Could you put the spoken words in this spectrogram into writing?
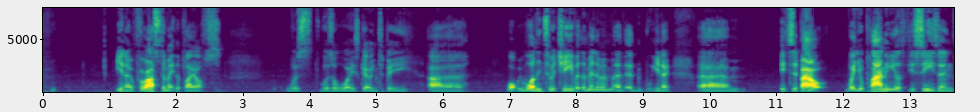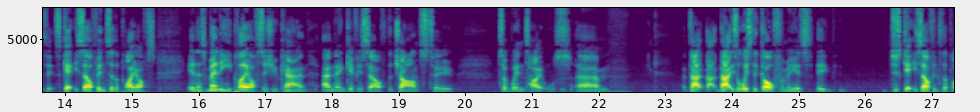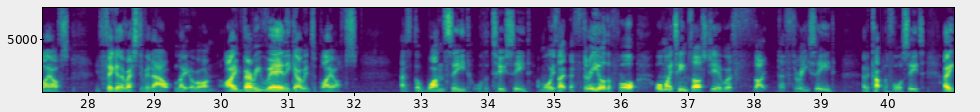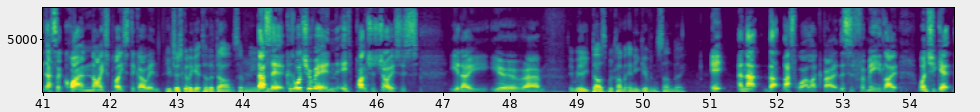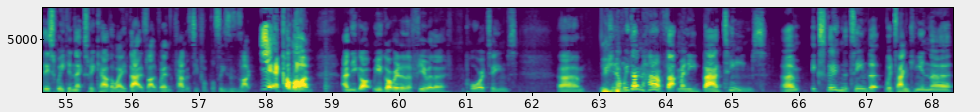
you know for us to make the playoffs was was always going to be uh, what we wanted to achieve at the minimum. And, and you know, um, it's about when you're planning your, your seasons. It's get yourself into the playoffs in as many playoffs as you can, and then give yourself the chance to to win titles. Um, that, that that is always the goal for me. Is it, just get yourself into the playoffs and figure the rest of it out later on. I very rarely go into playoffs as the one seed or the two seed. I'm always like the three or the four. All my teams last year were th- like the three seed and a couple of four seeds. I think that's a quite a nice place to go in. You've just got to get to the dance, haven't you? That's it. Because once you're in, it's puncher's choice. It's you know you're. Um, It really does become any given Sunday. it and that, that that's what I like about it. This is for me like once you get this week and next week out of the way, that is like when fantasy football season is like, yeah, come on, and you got you got rid of a few of the poorer teams. Um, you know we don't have that many bad teams, um, excluding the team that we're tanking in the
